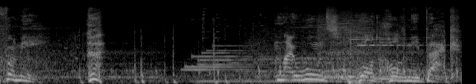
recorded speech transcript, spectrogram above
For me. My wounds won't hold me back.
